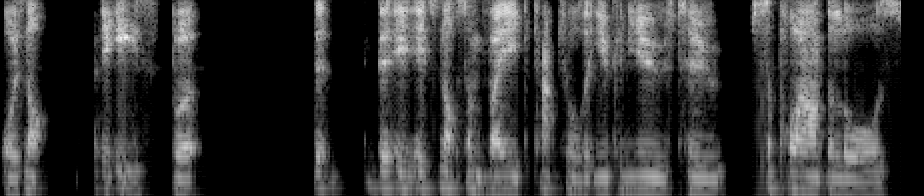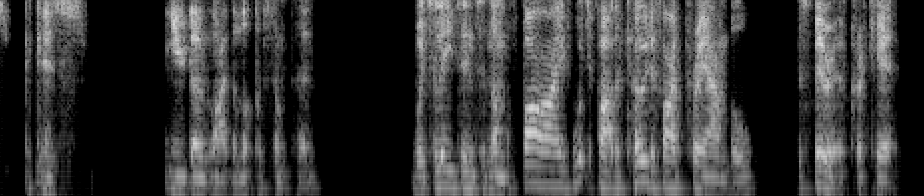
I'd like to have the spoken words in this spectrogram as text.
or it's not. It is, but that it's not some vague catch-all that you can use to supplant the laws because you don't like the look of something. Which leads into number five, which part of the codified preamble, the spirit of cricket,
